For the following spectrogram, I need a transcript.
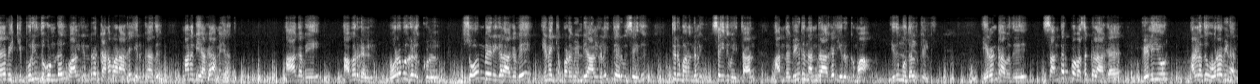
தேவைக்கு புரிந்து கொண்டு வாழ்கின்ற கணவனாக இருக்காது மனைவியாக அமையாது. ஆகவே அவர்கள் உறவுகளுக்குள் சோம்பேறிகளாகவே இணைக்கப்பட வேண்டிய ஆள்களை தேர்வு செய்து திருமணங்களை செய்து வைத்தால் அந்த வீடு நன்றாக இருக்குமா? இது முதல் கேள்வி. இரண்டாவது சந்தர்ப்ப வசங்களாக வெளியூர் அல்லது உறவினர்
